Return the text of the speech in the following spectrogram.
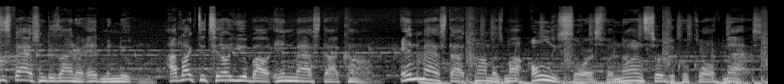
This is fashion designer Edmund Newton. I'd like to tell you about Nmask.com. Nmask.com is my only source for non surgical cloth masks.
